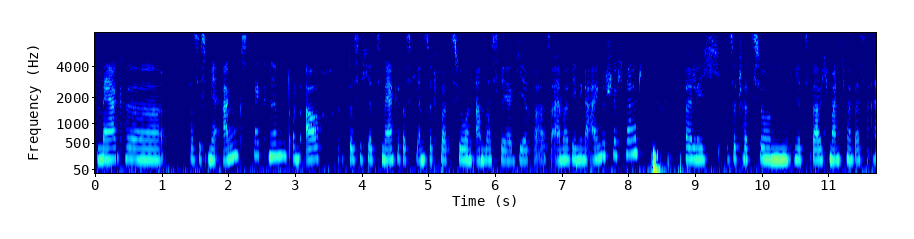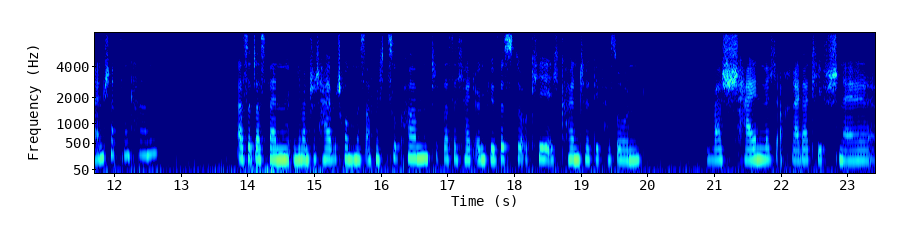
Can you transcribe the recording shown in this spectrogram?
merke, dass es mir Angst wegnimmt und auch, dass ich jetzt merke, dass ich in Situationen anders reagiere. Also einmal weniger eingeschüchtert, weil ich Situationen jetzt, glaube ich, manchmal besser einschätzen kann. Also, dass wenn jemand total betrunken ist, auf mich zukommt, dass ich halt irgendwie wüsste, okay, ich könnte die Person wahrscheinlich auch relativ schnell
